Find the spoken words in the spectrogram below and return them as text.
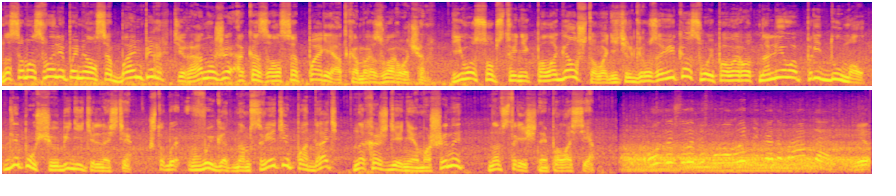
На самосвале помялся бампер, Тирана же оказался порядком разворочен. Его собственник полагал, что водитель грузовика свой поворот налево придумал для пущей убедительности, чтобы в выгодном свете подать нахождение машины на встречной полосе. Он рисует без поворотника, это правда? Нет,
